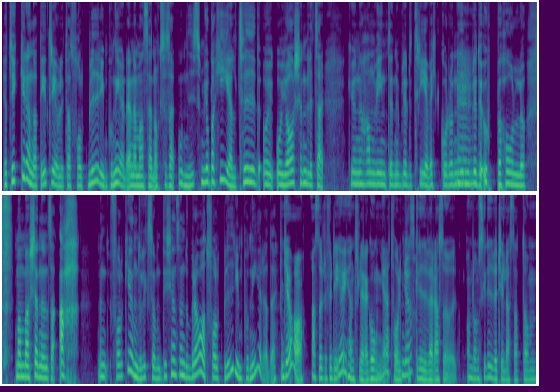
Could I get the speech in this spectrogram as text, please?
jag tycker ändå att det är trevligt att folk blir imponerade när man sen också så här, och ni som jobbar heltid och, och jag kände lite så här, gud nu hann vi inte, nu blev det tre veckor och nu, Mm. nu blev det uppehåll och man bara känner en så här, ah, men folk är ändå liksom, det känns ändå bra att folk blir imponerade. Ja, alltså, för det har ju hänt flera gånger att folk Ja. skriver, alltså, om de skriver till oss att de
